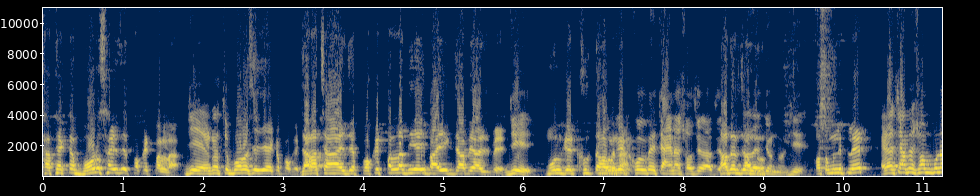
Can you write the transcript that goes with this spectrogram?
সাথে একটা বড় সাইজের পকেট পাল্লা। জি এটা হচ্ছে বড় সাইজের একটা পকেট যারা চায় যে পকেট পাল্লা দিয়েই বাইক যাবে আসবে। জি। মূল গেট খুলতে হবে গেট খুলতে চায় না সচরাচর। তাদের জন্য? জি। কত মিলি প্লেট এটা হচ্ছে আপনি সম্পূর্ণ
